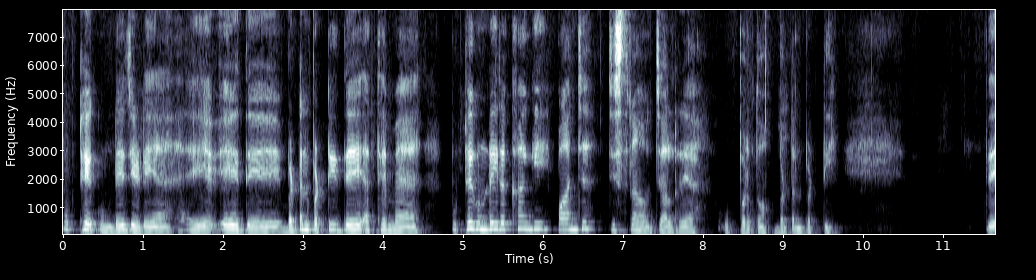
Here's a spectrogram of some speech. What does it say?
ਪੁੱਠੇ ਕੁੰਡੇ ਜਿਹੜੇ ਆ, ਇਹ, ਇਹਦੇ ਬਟਨ ਪੱਟੀ ਦੇ ਇੱਥੇ ਮੈਂ ਪੁੱਠੇ ਕੁੰਡੇ ਹੀ ਰੱਖਾਂਗੀ, ਪੰਜ, ਜਿਸ ਤਰ੍ਹਾਂ ਉਹ ਚੱਲ ਰਿਹਾ ਉੱਪਰ ਤੋਂ ਬਟਨ ਪੱਟੀ। ਤੇ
